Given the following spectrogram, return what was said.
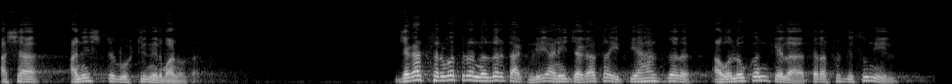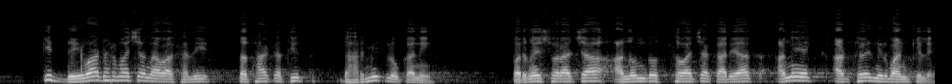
अशा अनिष्ट गोष्टी निर्माण होतात. जगात सर्वत्र नजर टाकली आणि जगाचा इतिहास जर अवलोकन केला तर असं दिसून येईल की देवाधर्माच्या नावाखाली तथाकथित धार्मिक लोकांनी परमेश्वराच्या आनंदोत्सवाच्या कार्यात अनेक अडथळे निर्माण केले.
